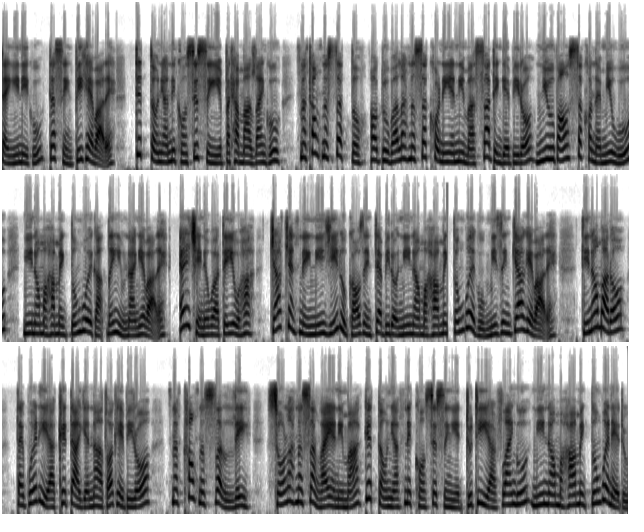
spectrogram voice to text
တိုင်ရင်းတွေကိုတပ်ဆင်ပေးခဲ့ပါတယ်။တစ်တုံညာနိခွန်စစ်စင်ရဲ့ပထမလိုင်းကို2023အောက်တိုဘာလ29ရက်နေ့မှာစတင်ခဲ့ပြီးတော့မြို့ပေါင်း18မြို့ကိုညီနောင်မဟာမိတ်သုံးဘက်ကသိမ်းယူနိုင်ခဲ့ပါတယ်။ အဲ့ဒီအချိန်တော့တရုတ်ဟာကြားဖြတ်နှိမ်နင်းရေးလိုခေါင်းစဉ်တက်ပြီးတော့ညီနောင်မဟာမိတ်သုံးဘက်ကိုမီစင်ပြခဲ့ပါတယ်။ဒီနောက်မှာတော့တိုက်ပွဲတွေကခိတ္တရနသွားခဲ့ပြီးတော့2024ဇွန်လ25ရက်နေ့မှာတစ်တုံညာနှစ်ခွန်စစ်စင်ရဲ့ဒုတိယ flying ကိုညီနောင်မဟာမိတ်သုံးဘက်နဲ့အတူ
